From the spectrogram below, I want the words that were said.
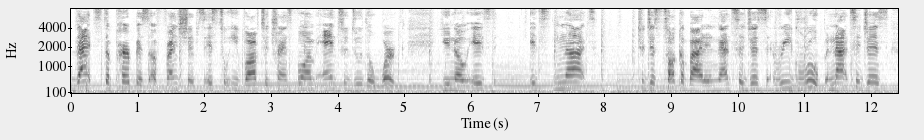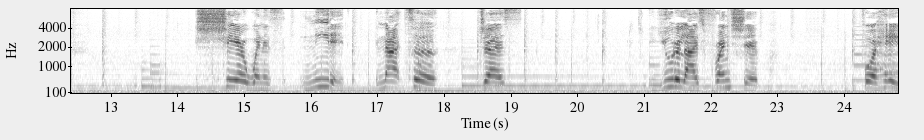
that's the purpose of friendships is to evolve, to transform and to do the work. You know, it's it's not to just talk about it, not to just regroup, not to just when it's needed, not to just utilize friendship for hey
